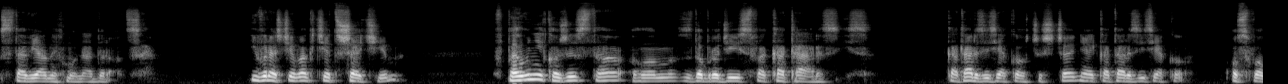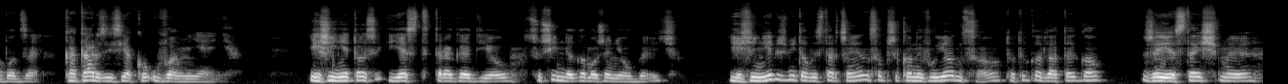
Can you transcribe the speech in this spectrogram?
stawianych mu na drodze. I wreszcie w akcie trzecim w pełni korzysta on z dobrodziejstwa katarzis. Katarzis jako oczyszczenia i katarzis jako oswobodzenia. Katarzis jako uwolnienie. Jeśli nie to jest tragedią, cóż innego może nią być. Jeśli nie brzmi to wystarczająco przekonywująco, to tylko dlatego, że jesteśmy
